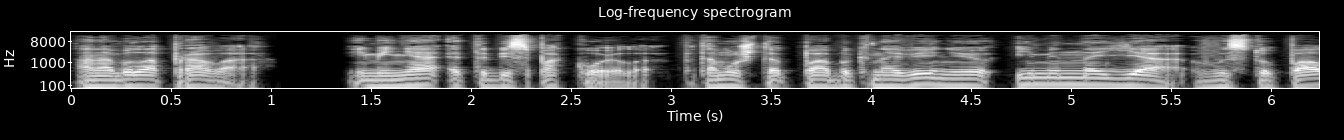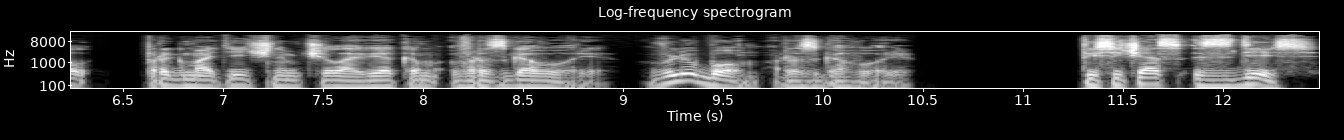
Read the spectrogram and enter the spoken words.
Она была права, и меня это беспокоило, потому что по обыкновению именно я выступал прагматичным человеком в разговоре, в любом разговоре. «Ты сейчас здесь»,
